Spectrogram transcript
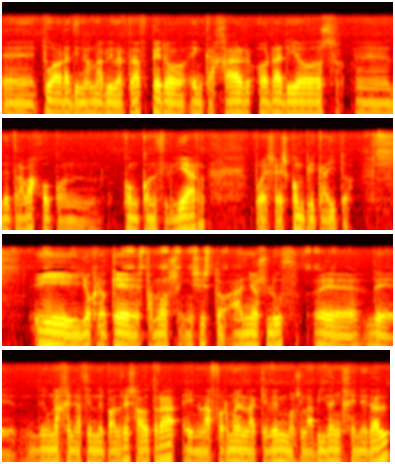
Eh, tú ahora tienes más libertad, pero encajar horarios de trabajo con, con conciliar, pues es complicadito. Y yo creo que estamos, insisto, años luz eh, de, una generación de padres a otra en la forma en la que vemos la vida en general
